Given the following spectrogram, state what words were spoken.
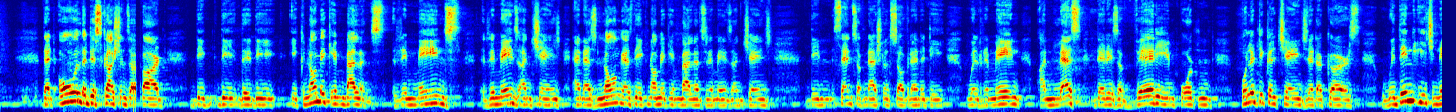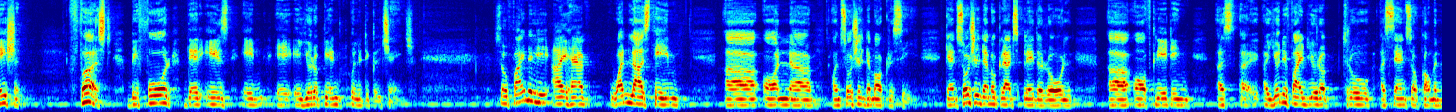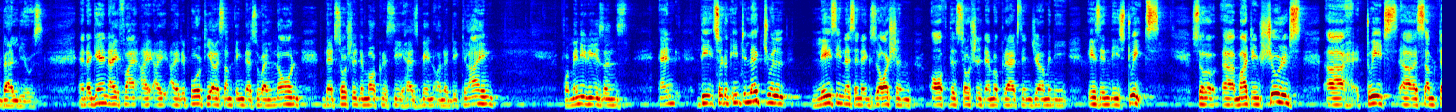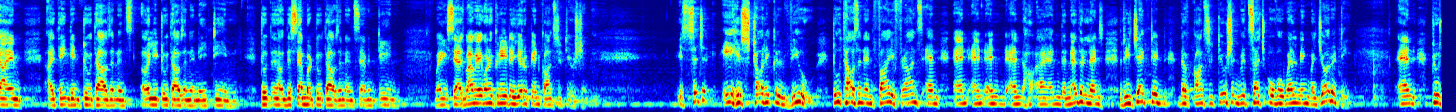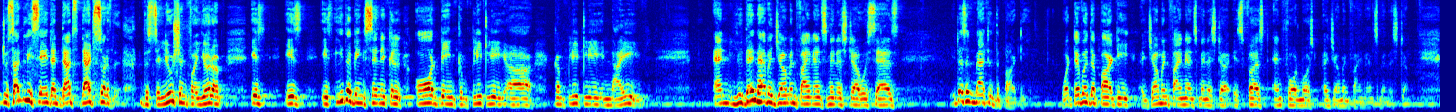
That all the discussions about the, the, the, the economic imbalance remains, remains unchanged, and as long as the economic imbalance remains unchanged, the sense of national sovereignty will remain unless there is a very important political change that occurs within each nation first before there is a, a, a European political change. So finally, I have one last theme uh, on, uh, on social democracy. Can social democrats play the role uh, of creating a, a, unified Europe through a sense of common values. And again, I, I, I, report here something that's well known that social democracy has been on a decline for many reasons. And the sort of intellectual laziness and exhaustion of the social democrats in Germany is in these tweets. So uh, Martin Schulz uh, tweets uh, sometime, I think in 2000 and early 2018, to, December 2017, where he says, well, we're going to create a European constitution. It's such a, a historical view. 2005, France and, and, and, and, and, and the Netherlands rejected the constitution with such overwhelming majority. And to, to suddenly say that that's, that's sort of the solution for Europe is, is, is either being cynical or being completely, uh, completely naive. And you then have a German finance minister who says, it doesn't matter the party. Whatever the party, a German finance minister is first and foremost a German finance minister.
